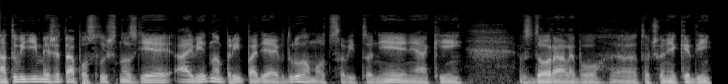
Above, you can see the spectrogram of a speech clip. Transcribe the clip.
Na tu vidíme, že tá poslušnosť je aj v jednom prípade, aj v druhom otcovi. To nie je nejaký vzdor, alebo e, to, čo niekedy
